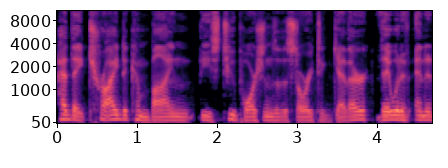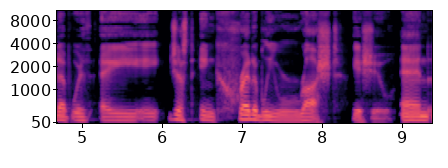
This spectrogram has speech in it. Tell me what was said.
had they tried to combine these two portions of the story together, they would have ended up with a just incredibly rushed issue. And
